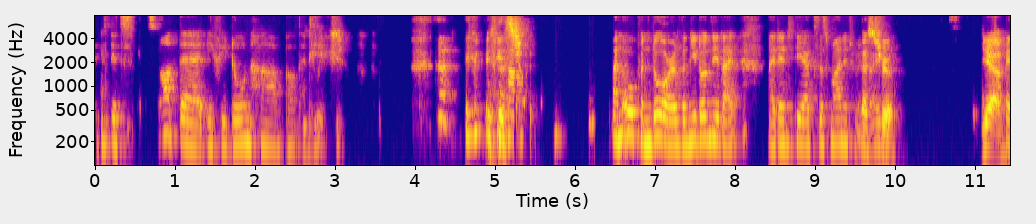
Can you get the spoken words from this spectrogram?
it's it's not that if you don't have authentication. if, if you have an open door, then you don't need identity access management. That's right? true. Yeah.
